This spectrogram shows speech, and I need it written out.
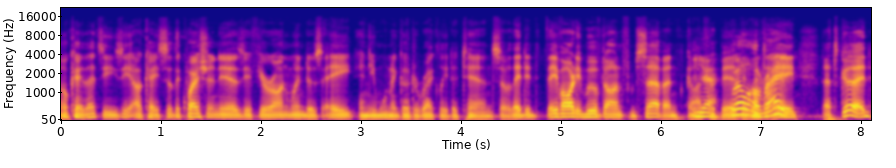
Okay, that's easy. Okay, so the question is if you're on Windows 8 and you want to go directly to 10. So they did they've already moved on from 7, God Yeah. forbid. Well, they went to all right. 8. That's good.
